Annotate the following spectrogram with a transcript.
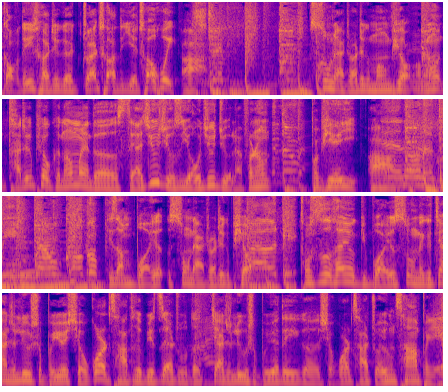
搞的一场这个专场的演唱会啊。送两张这个门票，门他这个票可能卖的三九九是幺九九了，反正不便宜啊。给咱们宝爷送两张这个票，同时还要给宝爷送那个价值六十八元小罐茶特别赞助的价值六十八元的一个小罐茶专用茶杯，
